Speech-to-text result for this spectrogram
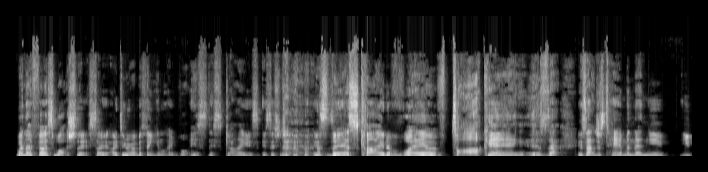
When I first watched this, I, I do remember thinking like, "What is this guy? Is is this just, is this kind of way of talking? Is that is that just him?" And then you you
